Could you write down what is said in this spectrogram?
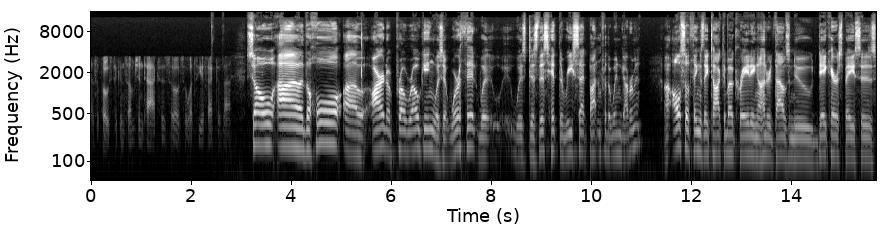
as opposed to consumption taxes. So, so what's the effect of that? So, uh, the whole uh, art of proroguing was it worth it? Was, was, does this hit the reset button for the Wynne government? Uh, also, things they talked about creating 100,000 new daycare spaces,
